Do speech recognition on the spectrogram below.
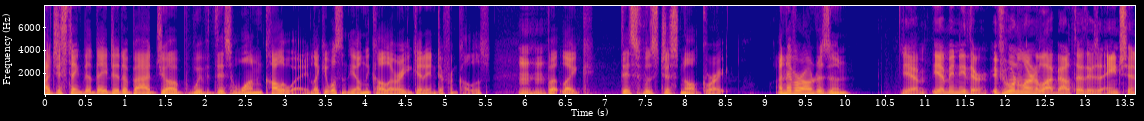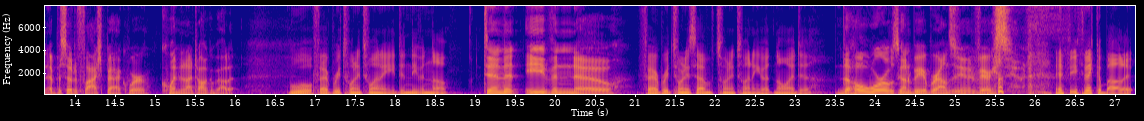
I just think that they did a bad job with this one colorway. Like it wasn't the only color, right? You get it in different colors, Mm-hmm. but like this was just not great. I never owned a Zune. Yeah, yeah, me neither. If you want to learn a lot about it, though, there's an ancient episode of Flashback where Quinn and I talk about it. Whoa, February 2020. You didn't even know. Didn't even know February 27th, 2020. You had no idea. the whole world was going to be a brown Zune very soon. if you think about it,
